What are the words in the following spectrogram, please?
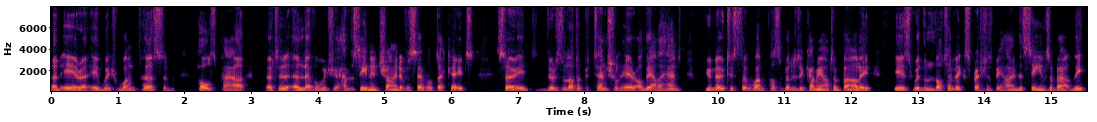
an era in which one person holds power at a, a, level which you haven't seen in China for several decades. So it, there's a lot of potential here. On the other hand, you notice that one possibility coming out of Bali is with a lot of expressions behind the scenes about the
